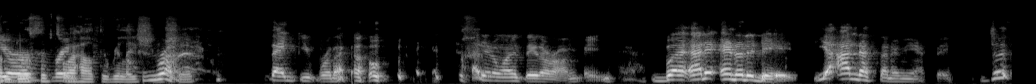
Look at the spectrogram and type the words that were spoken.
your friend... to a healthy relationship. Thank you for that. I didn't want to say the wrong thing. But at the end of the day, you understand what I say. Just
